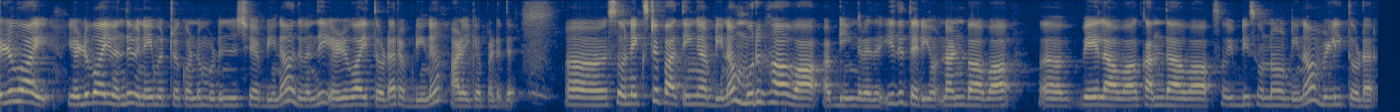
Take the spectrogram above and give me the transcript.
எழுவாய் எழுவாய் வந்து வினைமுற்ற கொண்டு முடிஞ்சிச்சு அப்படின்னா அது வந்து எழுவாய் தொடர் அப்படின்னு அழைக்கப்படுது. ஸோ நெக்ஸ்ட்டு பார்த்தீங்க அப்படின்னா முருகாவா அப்படிங்கிறது. இது தெரியும். நண்பாவா வேலாவா கந்தாவா ஸோ இப்படி சொன்னோம் அப்படின்னா விழித்தொடர்.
